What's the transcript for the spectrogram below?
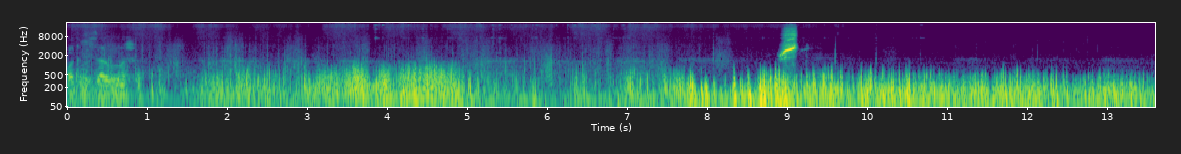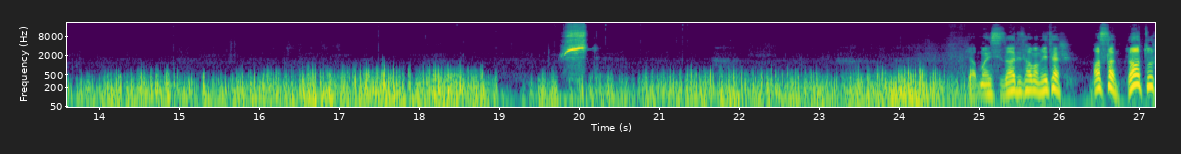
Bakın izler bunlar. Şşt. Şşt. Yapmayın siz hadi tamam yeter. Aslan rahat dur.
